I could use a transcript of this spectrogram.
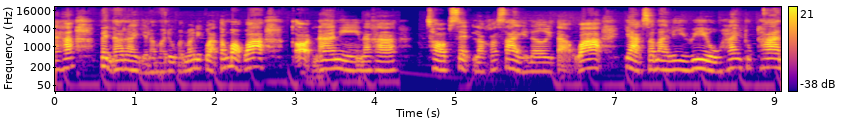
นะคะ เป็นอะไรเดี๋ยวเรามาดูกันบ้างดีกว่า ต้องบอกว่าก่อนหน้านี้นะคะช็อปเสร็จแล้วก็ใส่เลย แต่ว่าอยากจะมารีวิวให้ทุกท่าน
